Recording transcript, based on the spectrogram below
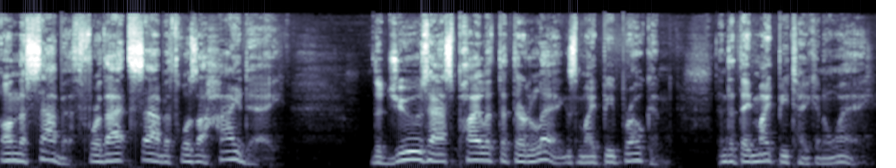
on the Sabbath, for that Sabbath was a high day. The Jews asked Pilate that their legs might be broken, and that they might be taken away.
